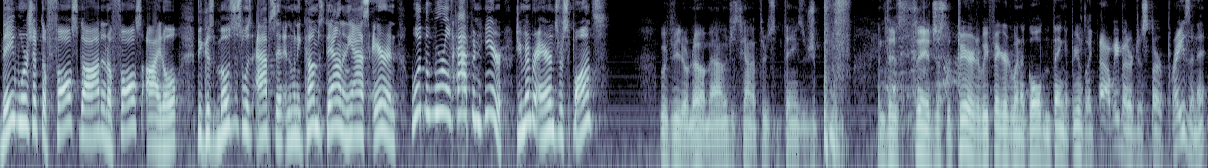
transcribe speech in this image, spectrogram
They worshiped a false god and a false idol because Moses was absent. And when he comes down and he asks Aaron, What in the world happened here? Do you remember Aaron's response? We don't know, man. We just kind of threw some things. And this thing just appeared. And we figured when a golden thing appears like that, oh, we better just start praising it.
